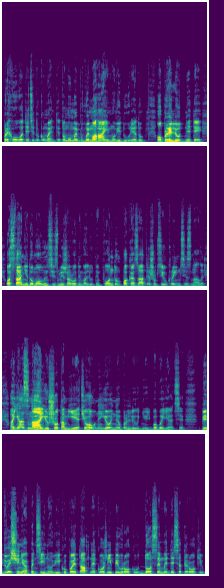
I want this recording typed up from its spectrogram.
приховувати ці документи. Тому ми вимагаємо від уряду оприлюднити останні домовленості з міжнародним валютним фондом, показати, щоб всі українці знали. А я знаю, що там є, чого вони його не оприлюднюють, бо бояться. Підвищення пенсійного віку поетапне кожні півроку до 70 років,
